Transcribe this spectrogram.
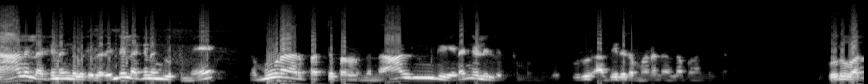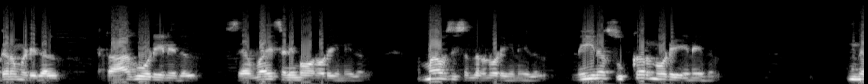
நாலு லக்னங்களுக்கு இந்த ரெண்டு லக்னங்களுக்குமே இந்த மூணாறு பத்து பதினொன்று இந்த நான்கு இடங்களில் இருக்கும்போது குரு அபிரதமான நல்ல பலன்கள் தரும். குரு வக்கரமடைதல் ராகுவோட இணைதல் செவ்வாய் சனிமகனோட இணைதல் அமாவாசை சந்திரனோட இணைதல் மெயினா சுக்கரனோட இணைதல். இந்த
